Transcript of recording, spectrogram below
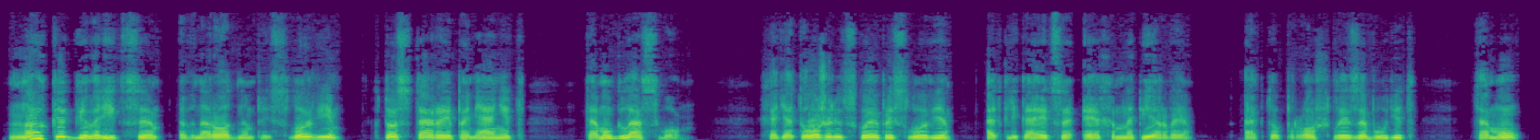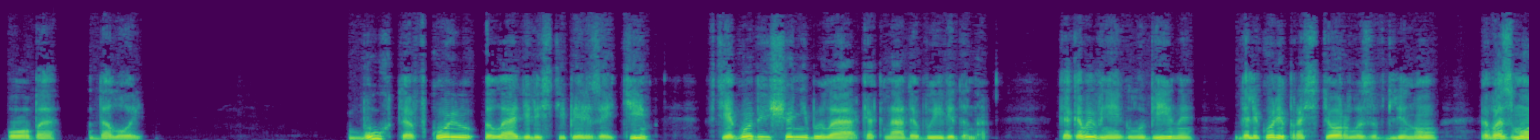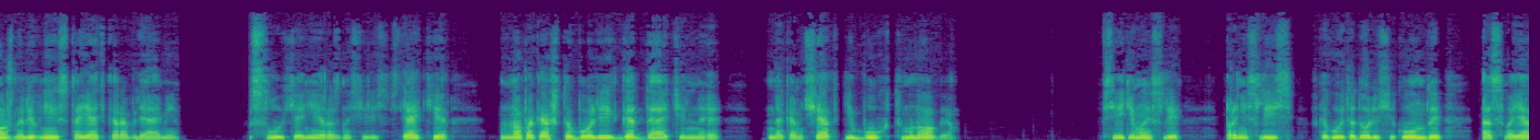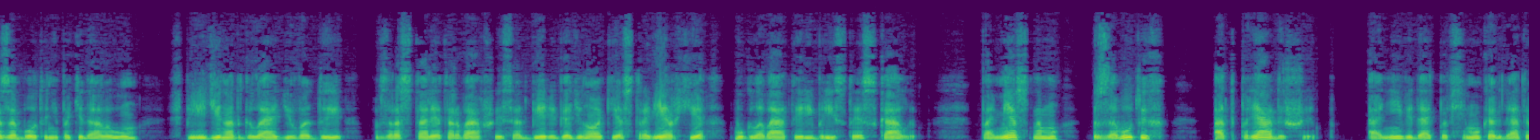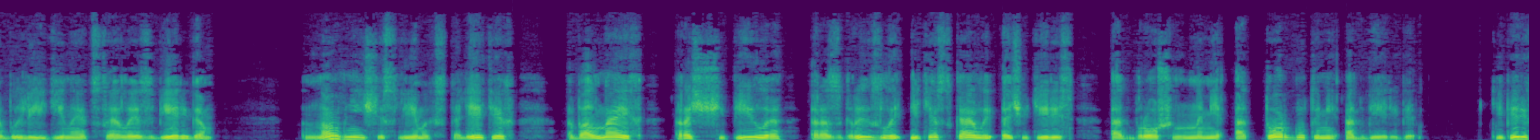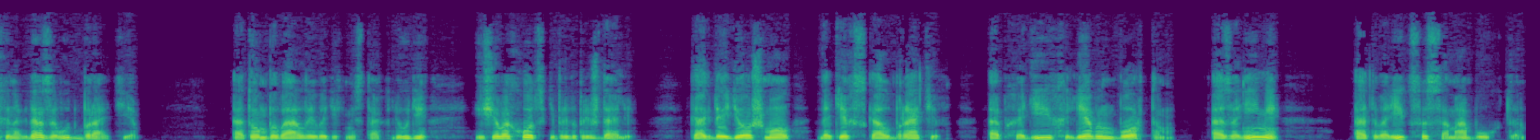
Но, как говорится в народном присловии, кто старое помянет, тому глаз вон. Хотя тоже людское присловие откликается эхом на первое, а кто прошлое забудет, тому оба долой. Бухта, в кою ладились теперь зайти, в те годы еще не была как надо выведана. Каковы в ней глубины, далеко ли простерлась в длину, возможно ли в ней стоять кораблями. Слухи о ней разносились всякие, но пока что более гадательные. На Камчатке бухт много. Все эти мысли пронеслись в какую-то долю секунды, а своя забота не покидала ум. Впереди над гладью воды взрастали оторвавшиеся от берега одинокие островерхи, угловатые ребристые скалы. По-местному зовут их отпрядыши. Они, видать, по всему когда-то были единое целое с берегом, но в неисчислимых столетиях волна их расщепила, разгрызла, и те скалы очутились отброшенными, отторгнутыми от берега. Теперь их иногда зовут братья. О том бывалые в этих местах люди еще в Охотске предупреждали. Как дойдешь, мол, до тех скал братьев, обходи их левым бортом, а за ними — отворится сама бухта.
